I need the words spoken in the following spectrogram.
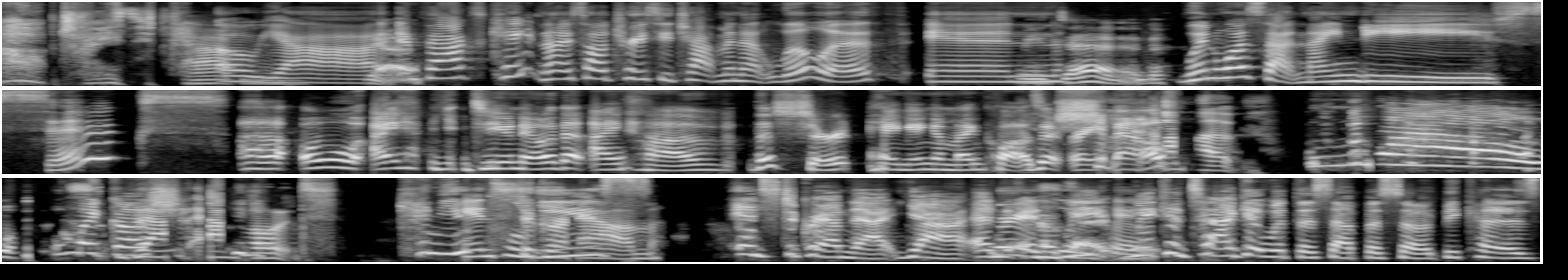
Oh, Tracy Chapman. Oh yeah. yeah. In fact, Kate and I saw Tracy Chapman at Lilith in We did. When was that? 96? Uh, oh, I do you know that I have the shirt hanging in my closet right Shut now? Up. wow. Oh my gosh. That out. Can you Instagram? Please? Instagram that. Yeah. And, and we, we can tag it with this episode because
